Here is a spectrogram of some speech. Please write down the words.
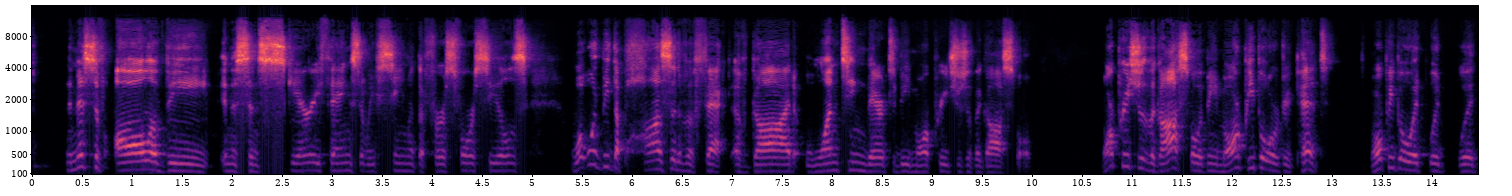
In the midst of all of the, in a sense, scary things that we've seen with the first four seals, what would be the positive effect of God wanting there to be more preachers of the gospel? More preachers of the gospel would mean more people would repent, more people would would would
